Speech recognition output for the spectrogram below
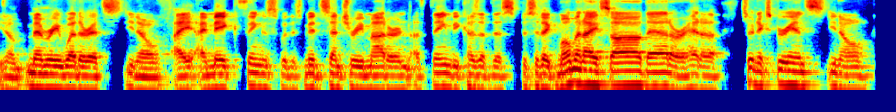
you know, memory, whether it's, you know, I, I make things with this mid-century modern a thing because of this specific moment I saw that or had a certain experience, you know,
